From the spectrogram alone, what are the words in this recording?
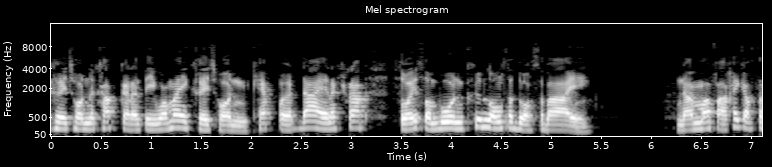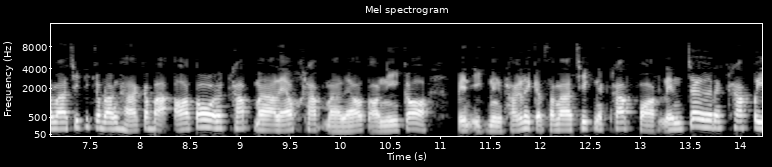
เคยชนนะครับ การันตีว่าไม่เคยชน แคปเปิดได้นะครับ สวยสมบูรณ์ขึ้นลงสะดวกสบายนำมาฝากให้กับสมาชิกที่กำลังหากระบะออโต้นะครับ มาแล้วครับมาแล้วตอนนี้ก็เป็นอีกหนึ่งทางเลือกกับสมาชิกนะครับ Ford Ranger นะครับ ปี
